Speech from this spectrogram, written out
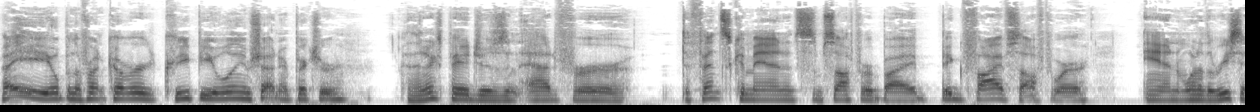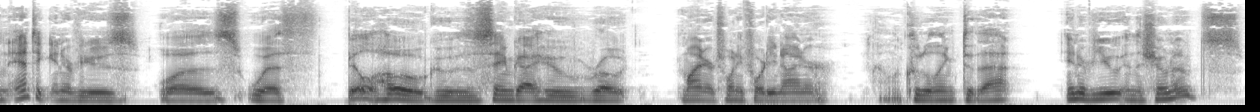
hey, open the front cover, creepy William Shatner picture. And the next page is an ad for Defense Command. It's some software by Big Five Software. And one of the recent Antic interviews was with Bill Hogue, who's the same guy who wrote Miner 2049er. I'll include a link to that interview in the show notes.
